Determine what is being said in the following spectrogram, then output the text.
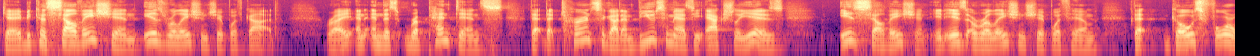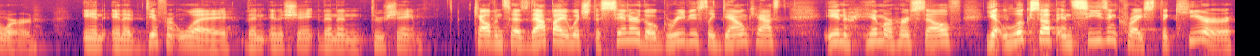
okay? Because salvation is relationship with God, right? And, and this repentance that, that turns to God and views Him as He actually is, is salvation. It is a relationship with Him that goes forward in, in a different way than, in a shame, than in, through shame. Calvin says, That by which the sinner, though grievously downcast in him or herself, yet looks up and sees in Christ the cure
